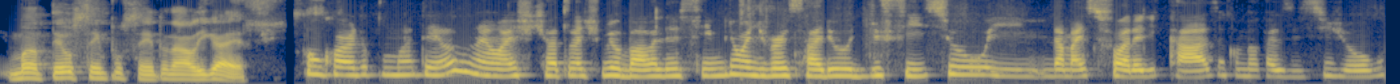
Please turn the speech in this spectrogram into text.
manter o 100% na Liga F. Concordo com o Matheus, né? Eu acho que o Atlético Bilbao é sempre um adversário difícil e ainda mais fora de casa, como é o caso desse jogo.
